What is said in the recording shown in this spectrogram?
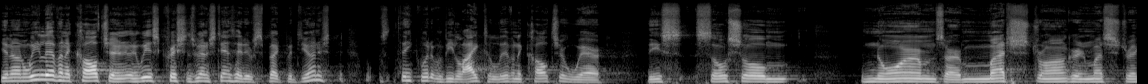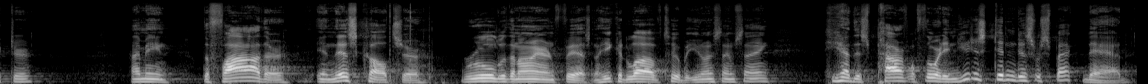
you know, and we live in a culture, and we as Christians, we understand that respect, but do you understand, think what it would be like to live in a culture where these social norms are much stronger and much stricter? I mean, the father in this culture ruled with an iron fist. Now, he could love too, but you understand what I'm saying? He had this powerful authority, and you just didn't disrespect dad.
